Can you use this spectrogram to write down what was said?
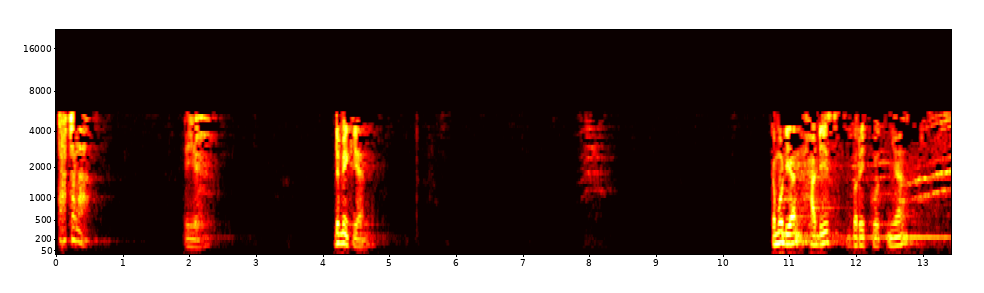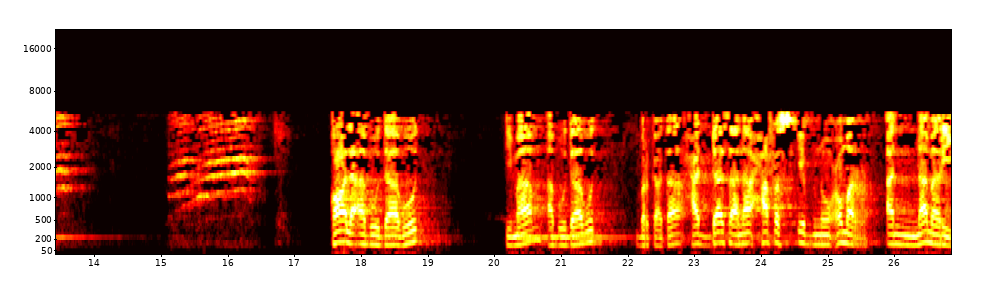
Tercela. Iya. Demikian. Kemudian hadis berikutnya. Qala Abu Dawud Imam Abu Dawud berkata, Haddatsana Hafiz Ibnu Umar An-Namari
